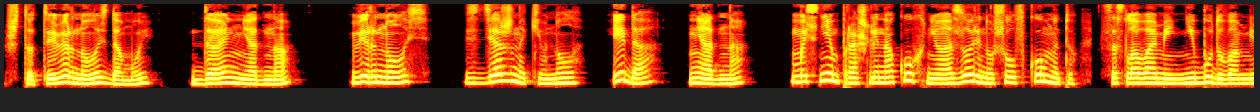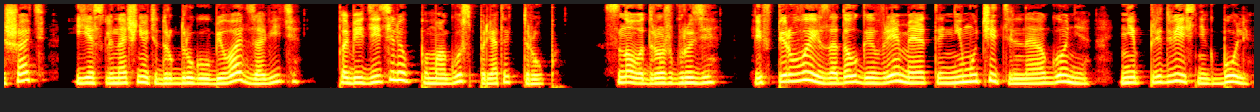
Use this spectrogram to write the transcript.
что ты вернулась домой. Да, не одна». «Вернулась», – сдержанно кивнула. «И да, не одна». Мы с ним прошли на кухню, а Зорин ушел в комнату со словами «Не буду вам мешать, если начнете друг друга убивать, зовите. Победителю помогу спрятать труп». Снова дрожь в груди. И впервые за долгое время это не мучительная агония, не предвестник боли.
